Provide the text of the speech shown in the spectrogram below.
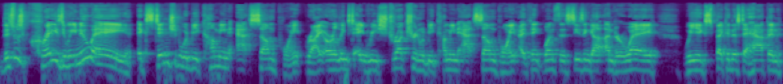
This was crazy. We knew a extension would be coming at some point, right? Or at least a restructuring would be coming at some point. I think once the season got underway, we expected this to happen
